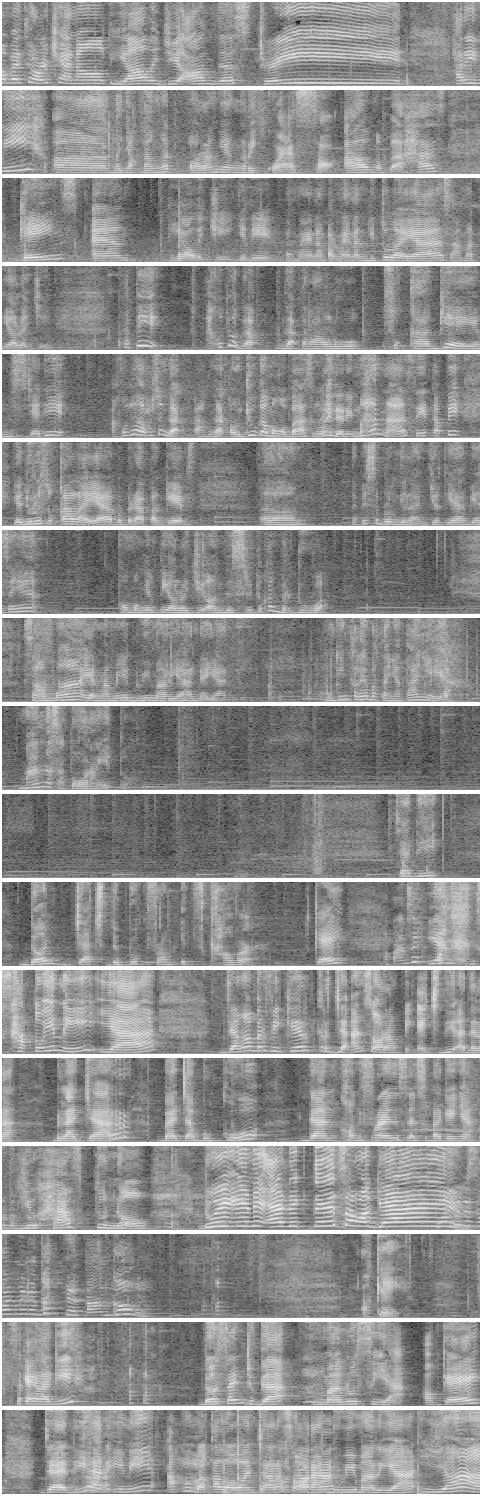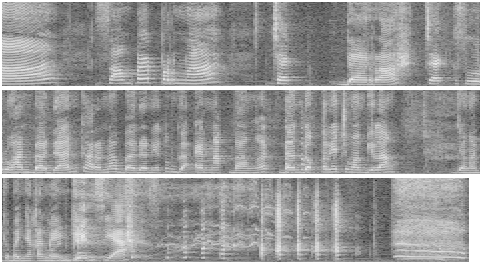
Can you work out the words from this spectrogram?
welcome back to our channel Theology on the Street. Hari ini uh, banyak banget orang yang request soal ngebahas games and theology. Jadi permainan-permainan gitulah ya sama theology. Tapi aku tuh agak nggak terlalu suka games. Jadi aku tuh harusnya nggak ah, nggak tahu juga mau ngebahas mulai dari mana sih. Tapi ya dulu suka lah ya beberapa games. Um, tapi sebelum dilanjut ya, biasanya ngomongin teologi on the street itu kan berdua. Sama yang namanya Dwi Maria Handayani. Mungkin kalian bertanya-tanya ya, mana satu orang itu? Hmm. Jadi, don't judge the book from its cover. Oke? Okay? Apaan sih? Yang satu ini ya, Jangan berpikir kerjaan seorang PhD adalah belajar, baca buku, dan conference dan sebagainya. You have to know. Dwi ini addicted sama games. One minute, one minute, one minute, tanggung. Oke, okay. sekali lagi, dosen juga manusia. Oke, okay? jadi hari ini aku bakal wawancara seorang Dwi Maria yang sampai pernah cek darah, cek keseluruhan badan karena badannya tuh nggak enak banget dan dokternya cuma bilang jangan kebanyakan main games ya.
